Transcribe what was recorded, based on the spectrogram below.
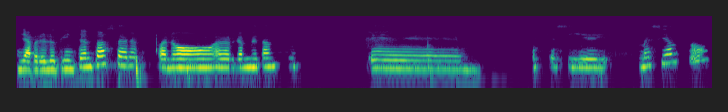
Ya, pero lo que intento hacer para no alargarme tanto, eh, es que si me siento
